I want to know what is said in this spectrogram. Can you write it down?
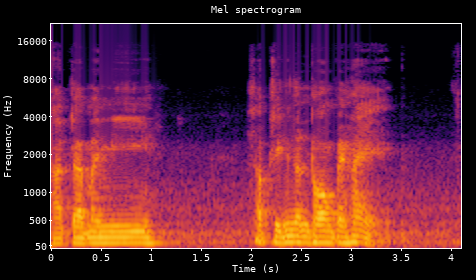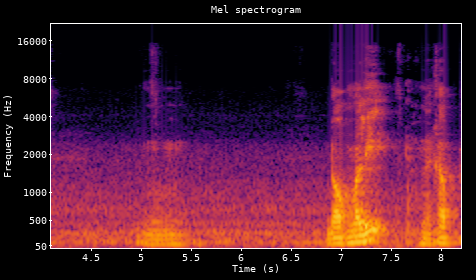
อาจจะไม่มีทรัพย์สินเงินทองไปให้ ดอกมะลินะครับ ไป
